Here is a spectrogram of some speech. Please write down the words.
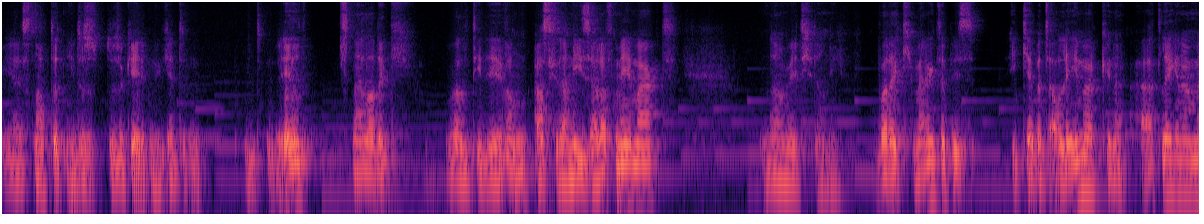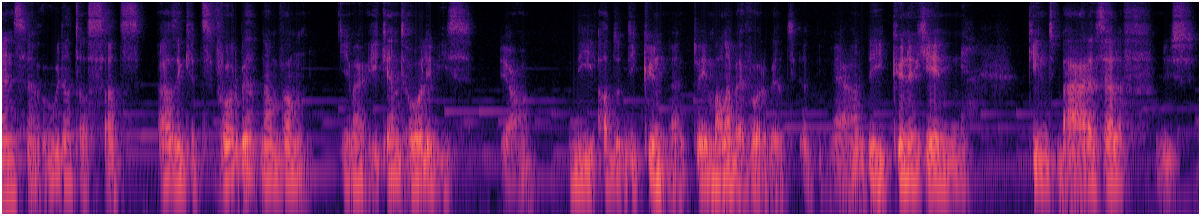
jij snapt het niet. Dus, dus oké, heel snel had ik wel het idee van als je dat niet zelf meemaakt, dan weet je dat niet. Wat ik gemerkt heb is, ik heb het alleen maar kunnen uitleggen aan mensen hoe dat, dat zat als ik het voorbeeld nam van, je kent holibies. Ja, die, die kunnen, twee mannen bijvoorbeeld, ja, die kunnen geen kind baren zelf. Dus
